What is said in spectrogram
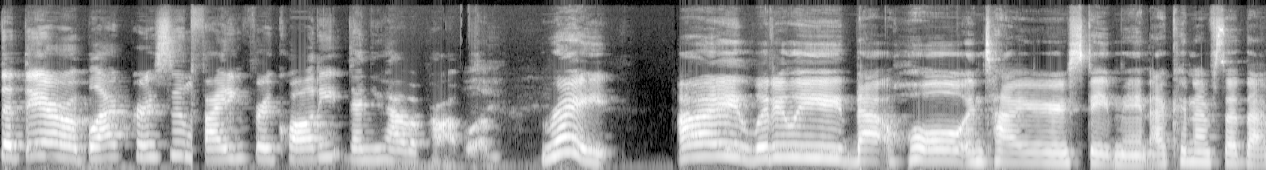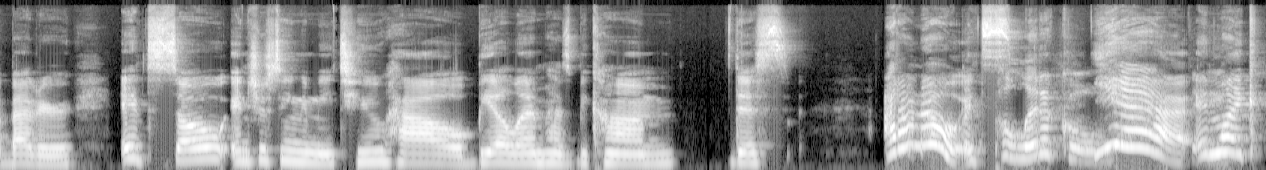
that they are a black person fighting for equality, then you have a problem. Right. I literally, that whole entire statement, I couldn't have said that better. It's so interesting to me, too, how BLM has become this. I don't know. Like It's political. Yeah, thing. and like,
